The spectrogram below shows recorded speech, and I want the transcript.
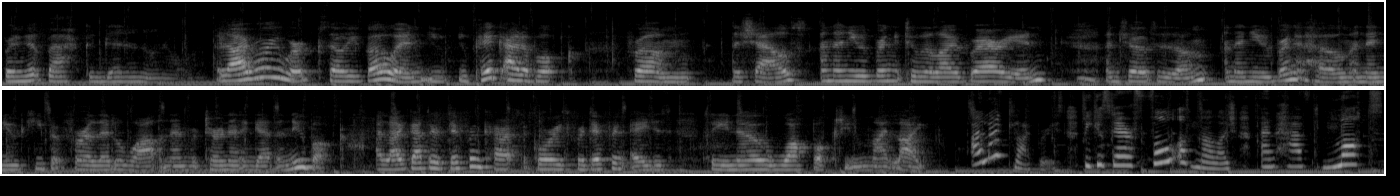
Bring it back and get another one. The library works so you go in, you, you pick out a book from the shelves and then you would bring it to the librarian and show it to them and then you would bring it home and then you'd keep it for a little while and then return it and get a new book. I like that there's different categories for different ages so you know what books you might like. I like libraries because they are full of knowledge and have lots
